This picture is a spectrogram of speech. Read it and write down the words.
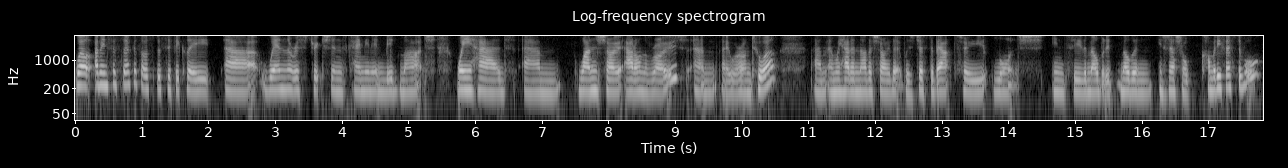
Well, I mean, for Circus Oz specifically, uh, when the restrictions came in in mid March, we had um, one show out on the road. Um, they were on tour. Um, and we had another show that was just about to launch into the Melbourne Melbourne International Comedy Festival.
